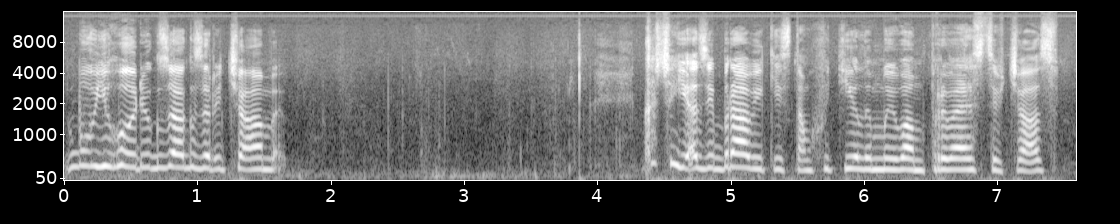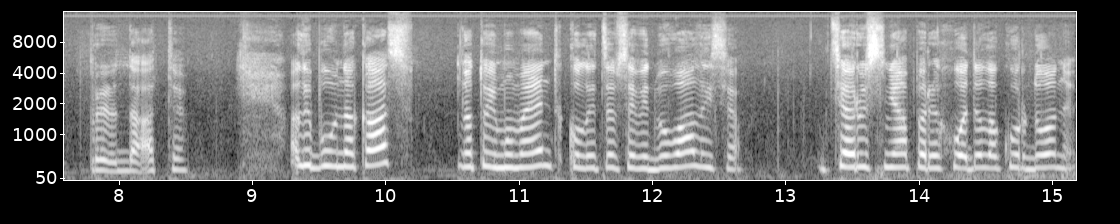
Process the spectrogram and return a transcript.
був його рюкзак з речами. Каже, я зібрав якісь там, хотіли ми вам привезти в час, передати. Але був наказ на той момент, коли це все відбувалося, ця русня переходила кордони.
